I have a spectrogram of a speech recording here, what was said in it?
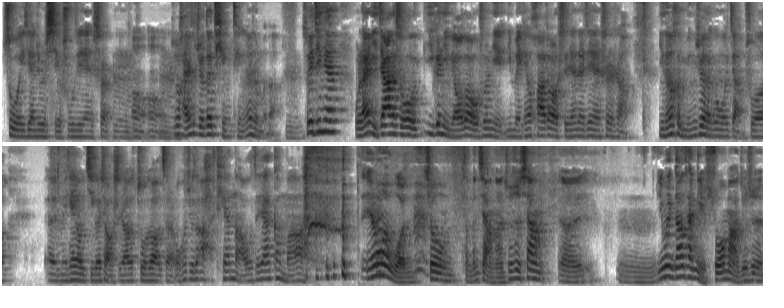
做一件就是写书这件事儿。嗯嗯就还是觉得挺挺那什么的。嗯所以今天我来你家的时候，一跟你聊到，我说你你每天花多少时间在这件事上，你能很明确的跟我讲说，呃，每天有几个小时要做多少字儿，我会觉得啊，天哪，我在家干嘛？因为我就怎么讲呢？就是像呃嗯，因为刚才你说嘛，就是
